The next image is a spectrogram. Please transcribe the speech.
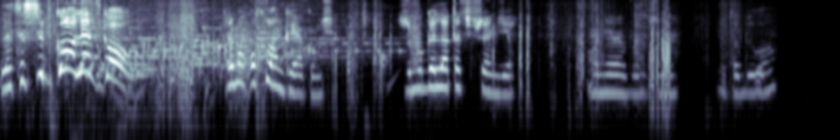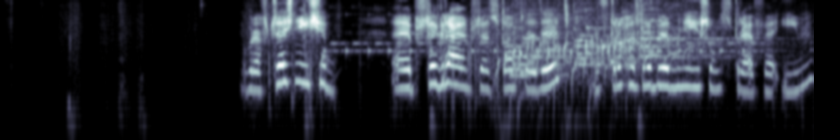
Lecę szybko, let's go! Ja mam ochronkę jakąś, że mogę latać wszędzie. O nie, bo to, nie to było. Dobra, wcześniej się e, przegrałem przez to wtedy, więc trochę zrobię mniejszą strefę im,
